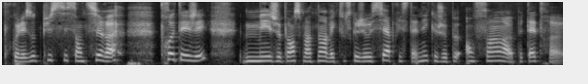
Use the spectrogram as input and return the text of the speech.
pour que les autres puissent s'y sentir euh, protégés. Mais je pense maintenant avec tout ce que j'ai aussi appris cette année que je peux enfin peut-être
